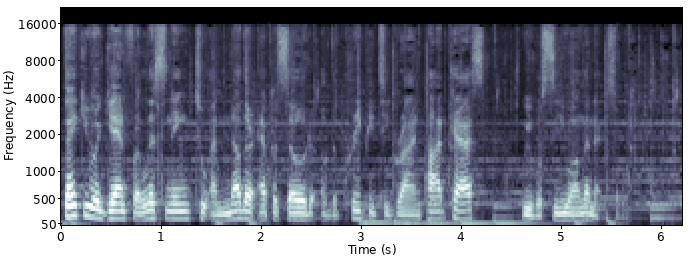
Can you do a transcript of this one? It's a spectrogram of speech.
thank you again for listening to another episode of the Pre PT Grind podcast. We will see you on the next one.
